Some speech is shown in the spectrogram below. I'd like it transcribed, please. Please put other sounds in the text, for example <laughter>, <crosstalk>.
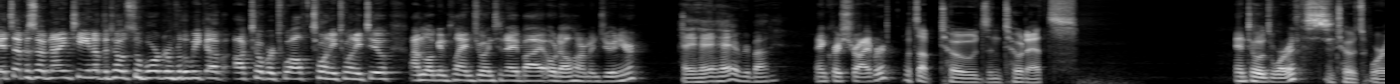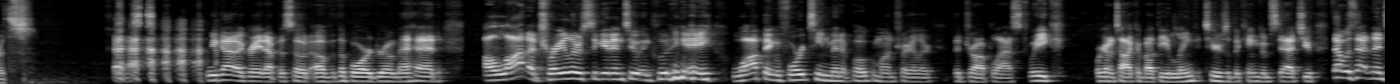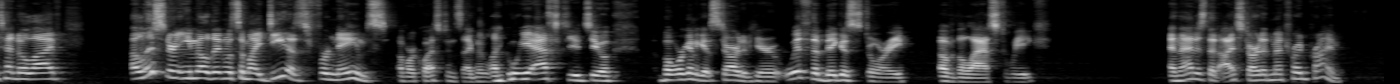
It's episode 19 of the Toadstool Boardroom for the week of October 12th, 2022. I'm Logan Plant, joined today by Odell Harmon Jr. Hey, hey, hey, everybody. And Chris Shriver. What's up, Toads and Toadettes? And Toadsworths. And Toadsworths. <laughs> we got a great episode of the Boardroom ahead. A lot of trailers to get into, including a whopping 14 minute Pokemon trailer that dropped last week. We're going to talk about the Link Tears of the Kingdom statue. That was at Nintendo Live a listener emailed in with some ideas for names of our question segment, like we asked you to. But we're going to get started here with the biggest story of the last week. And that is that I started Metroid Prime.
